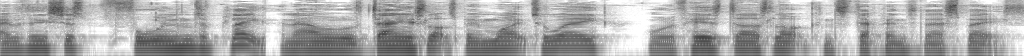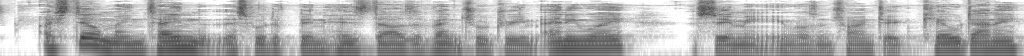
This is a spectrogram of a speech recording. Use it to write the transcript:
Everything's just fallen into place, and now all of Dany's lot's been wiped away, all of Hizdahr's lot can step into their space. I still maintain that this would have been Hizdahr's eventual dream anyway, assuming he wasn't trying to kill Dany,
